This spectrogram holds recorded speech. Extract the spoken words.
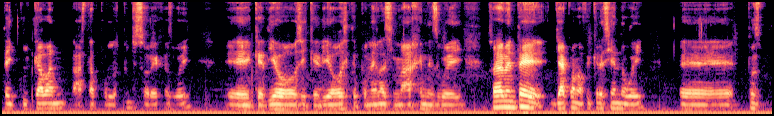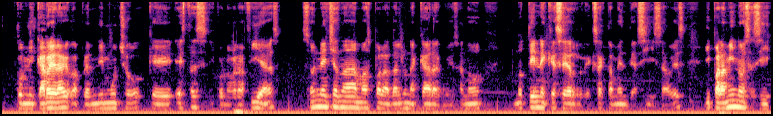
te inculcaban hasta por las pinches orejas, güey, eh, que Dios y que Dios, y te ponían las imágenes, güey. O sea, obviamente, ya cuando fui creciendo, güey, eh, pues con mi carrera aprendí mucho que estas iconografías son hechas nada más para darle una cara, güey. O sea, no, no tiene que ser exactamente así, ¿sabes? Y para mí no es así.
